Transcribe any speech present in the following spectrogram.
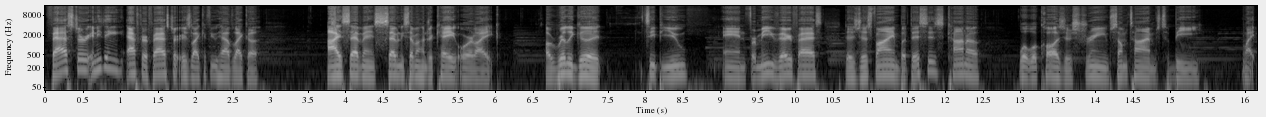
Faster anything after faster is like if you have like a i7 7700K or like a really good CPU and for me very fast does just fine but this is kind of what will cause your stream sometimes to be like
